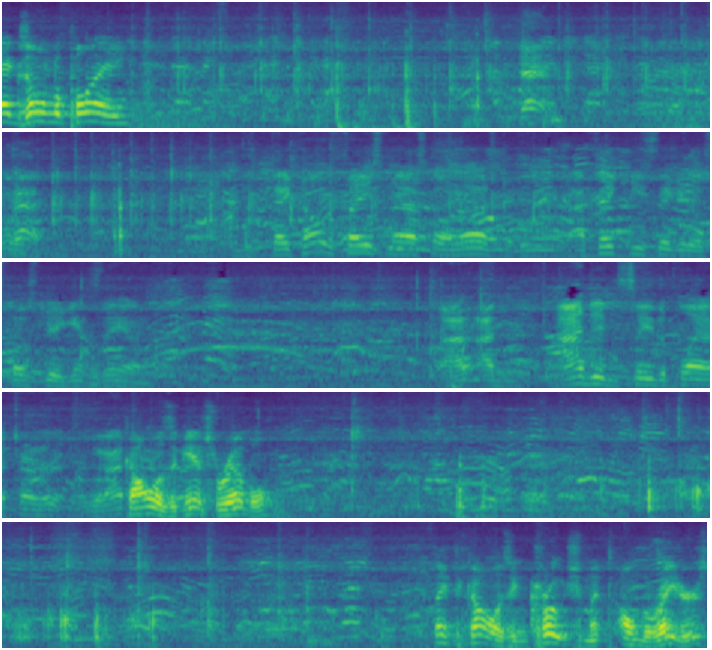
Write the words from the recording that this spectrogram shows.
Flags on the play. Dan, what happened? they called a face mask on us, I think he's thinking it was supposed to be against them. I, I, I didn't see the play. I turned when I Call turned against REBUL. I think the call is encroachment on the Raiders.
